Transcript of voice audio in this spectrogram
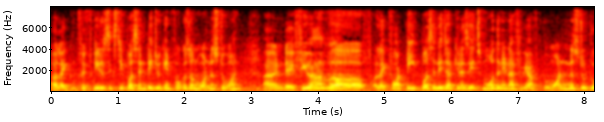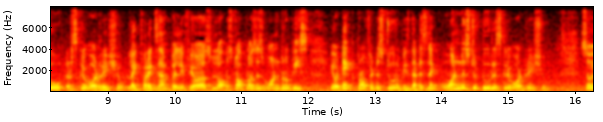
uh, like 50 to 60 percentage you can focus on 1 is to 1 and if you have uh, like 40 percentage accuracy it's more than enough you have to 1 is to 2 risk reward ratio. Like for example if your stop loss is 1 rupees your take profit is 2 rupees. That is like 1 is to 2 risk reward ratio. So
